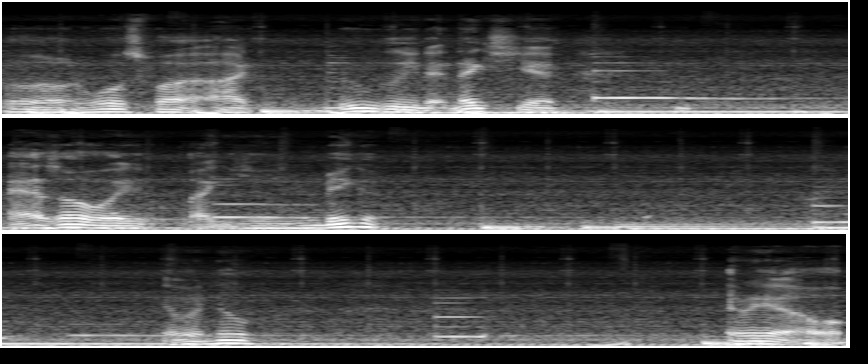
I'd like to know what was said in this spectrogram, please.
for uh, the most part I do believe that next year as always like even bigger. Never know. And then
